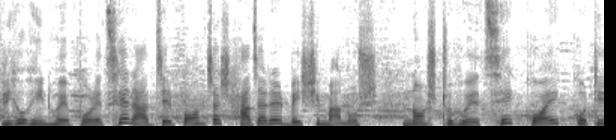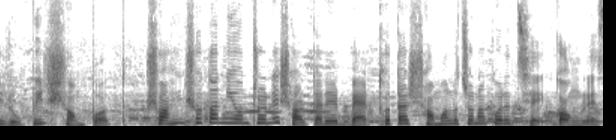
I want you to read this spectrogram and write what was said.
গৃহহীন হয়ে পড়েছে রাজ্যের পঞ্চাশ হাজারের বেশি মানুষ। নষ্ট হয়েছে কয়েক কোটি রুপির সম্পদ। সহিংসতা নিয়ন্ত্রণে সরকারের ব্যর্থতার সমালোচনা করেছে কংগ্রেস।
